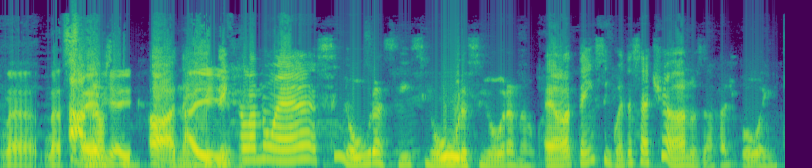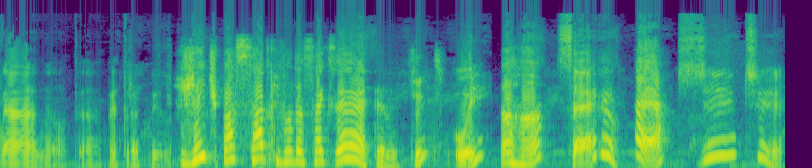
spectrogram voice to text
Na, na ah, série. Não, aí, ó, nem aí... que ela não é senhora assim, senhora, senhora, não. Ela tem 57 anos anos, ela tá de boa aí. Ah, não, tá super tranquilo. Gente, passado que Wanda Sykes é hétero. Gente. Oi? Aham. Uhum. Sério? É. Gente.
